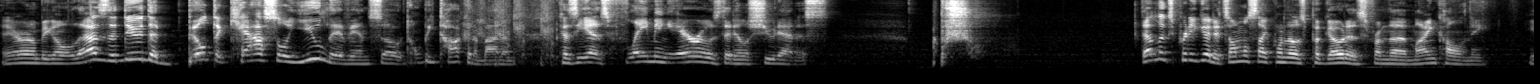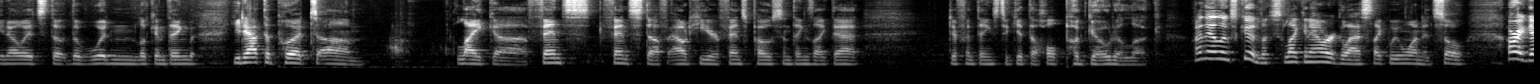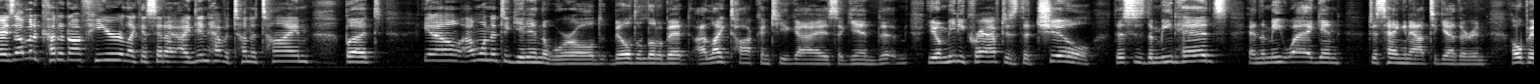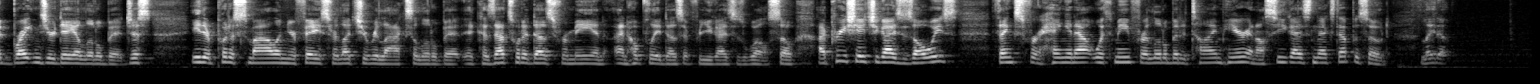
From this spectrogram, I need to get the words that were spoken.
And everyone will be going, well, that's the dude that built the castle you live in, so don't be talking about him. Because he has flaming arrows that he'll shoot at us. That looks pretty good. It's almost like one of those pagodas from the mine colony. You know, it's the, the wooden looking thing. But you'd have to put um, like uh, fence fence stuff out here, fence posts and things like that. Different things to get the whole pagoda look. I think that looks good. Looks like an hourglass like we wanted. So, all right, guys, I'm going to cut it off here. Like I said, I, I didn't have a ton of time, but you know, I wanted to get in the world, build a little bit. I like talking to you guys again. The, you know, Meaty Craft is the chill. This is the meatheads and the meat wagon just hanging out together and hope it brightens your day a little bit. Just either put a smile on your face or let you relax a little bit because that's what it does for me and, and hopefully it does it for you guys as well. So I appreciate you guys as always. Thanks for hanging out with me for a little bit of time here and I'll see you guys next episode. Later.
